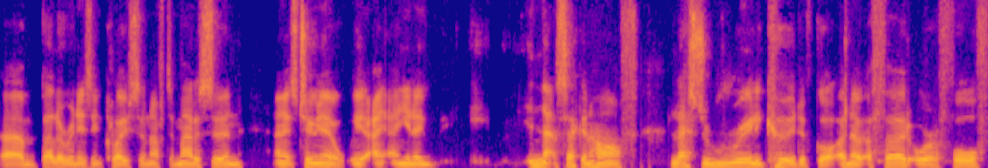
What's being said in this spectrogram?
Um, Bellerin isn't close enough to Maddison, and it's two 0 and, and you know in that second half, Leicester really could have got a, a third or a fourth.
